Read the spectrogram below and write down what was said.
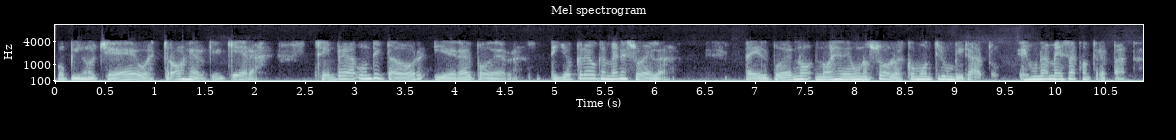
o Pinochet o Stroessner, quien quiera. Siempre era un dictador y era el poder. Y yo creo que en Venezuela el poder no, no es de uno solo, es como un triunvirato, es una mesa con tres patas.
